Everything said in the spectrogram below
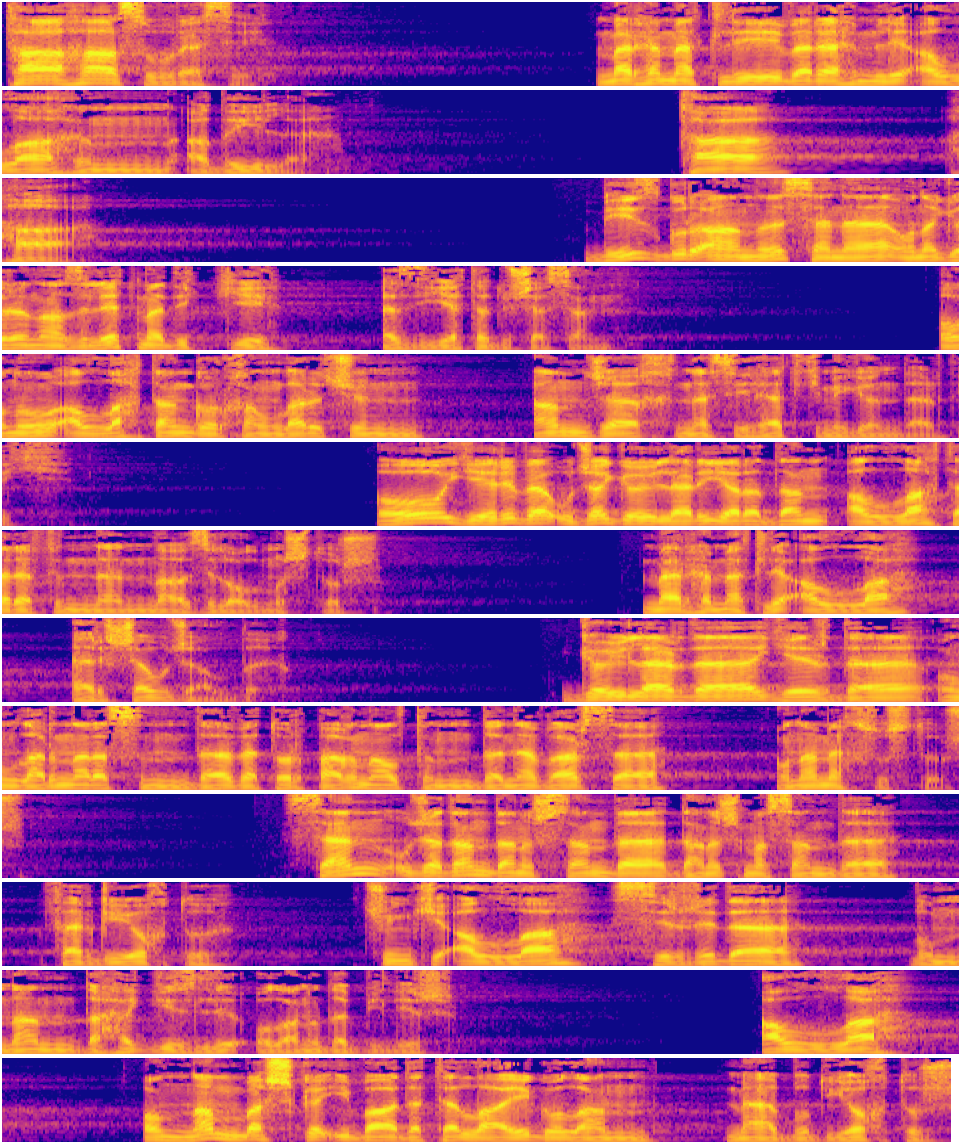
Taha Suresi Mərhəmətli və rəhimli Allahın adı ilə Ta-ha Biz Qur'anı sənə ona görə nazil etmədik ki, əziyyətə düşəsən. Onu Allahdan qorxanlar üçün ancaq nəsihət kimi göndərdik. O, yeri və uca göyləri yaradan Allah tərəfindən nazil olmuşdur. Mərhəmətli Allah ərşə ucaldı. Göylərdə, yerdə, onların arasında və torpağın altında nə varsa, ona məxsusdur. Sən ucadan danışsan da, danışmasan da, fərqi yoxdur. Çünki Allah sirri də, bundan daha gizli olanı da bilir. Allah, ondan başqa ibadətə layiq olan məbud yoxdur.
